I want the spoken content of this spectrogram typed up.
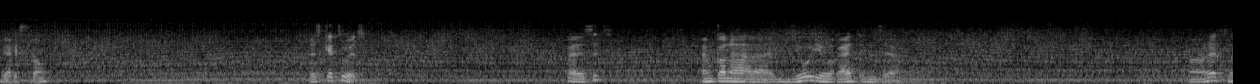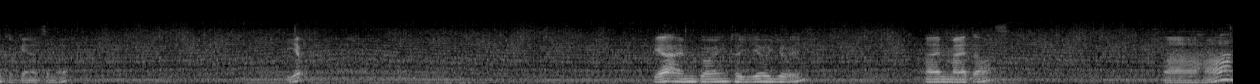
very strong. Let's get to it. Where is it? I'm gonna uh, yo-yo right in there. Uh, let's look again at the map. Yep. Yeah, I'm going to yo-yo in. I might ask. Uh-huh.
